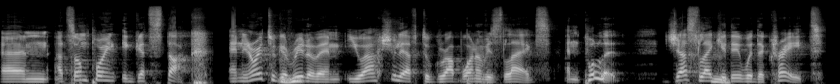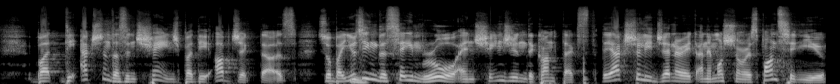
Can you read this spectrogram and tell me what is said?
and at some point, it gets stuck and in order to get mm-hmm. rid of him, you actually have to grab one of his legs and pull it, just like mm. you did with the crate. But the action doesn't change, but the object does. So by hmm. using mm. the same rule and changing the context, they actually generate an emotional response in you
